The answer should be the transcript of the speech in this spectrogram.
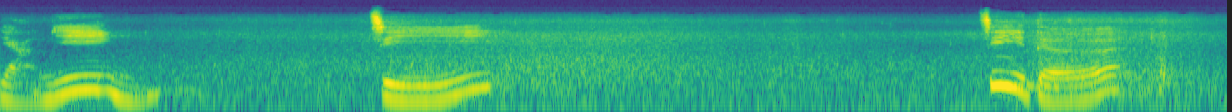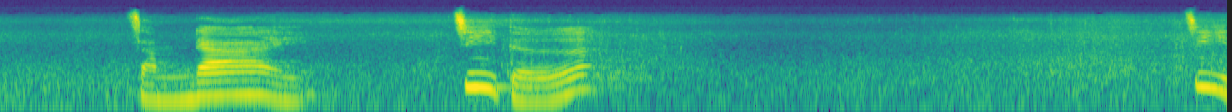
อย่างยิ่ง จีจี้เด๋อจำได้ จี้เด๋อ จี้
